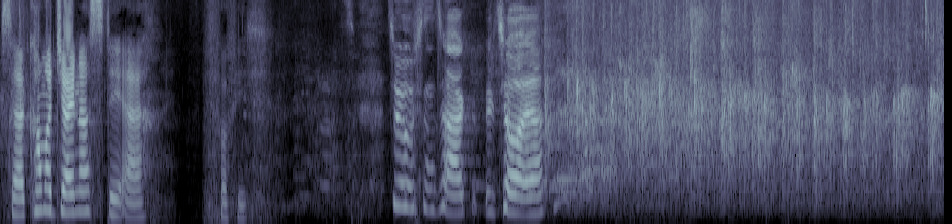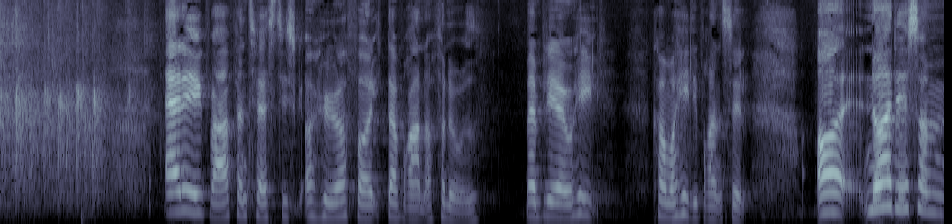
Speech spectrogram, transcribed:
så kom og join os. Det er for fedt. Tusind tak, Victoria. Er det ikke bare fantastisk at høre folk, der brænder for noget? Man bliver jo helt, kommer helt i brand selv. Og noget af det, som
